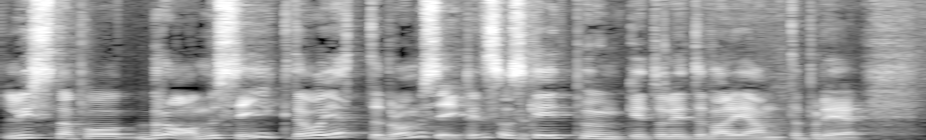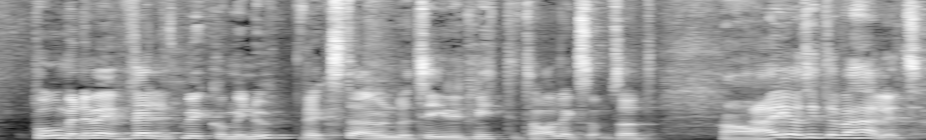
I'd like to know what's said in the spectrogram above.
lyssna på bra musik. Det var jättebra musik. Lite så skatepunkigt och lite varianter på det. Påminner mig väldigt mycket om min uppväxt där under tidigt 90-tal. Liksom. Så att, Ja. nej, jag tyckte det var härligt.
